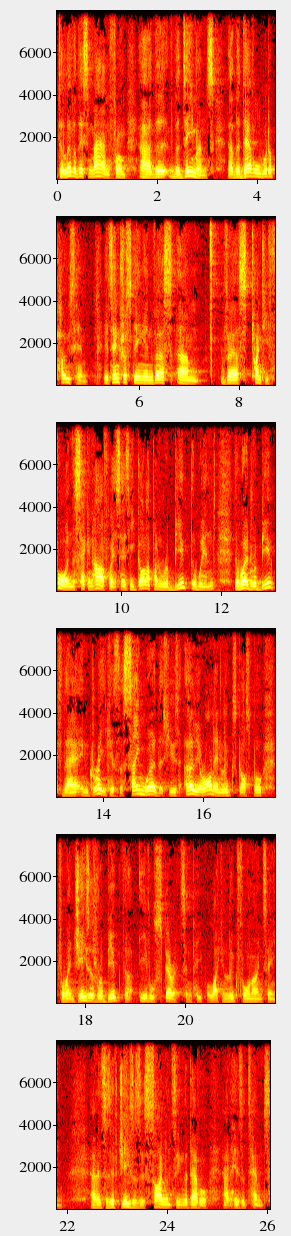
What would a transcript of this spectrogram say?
deliver this man from uh, the, the demons, that the devil would oppose him. It's interesting in verse um, verse 24 in the second half where it says he got up and rebuked the wind. The word rebuked there in Greek is the same word that's used earlier on in Luke's gospel for when Jesus rebuked the evil spirits in people, like in Luke 4:19. And it's as if Jesus is silencing the devil and his attempts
